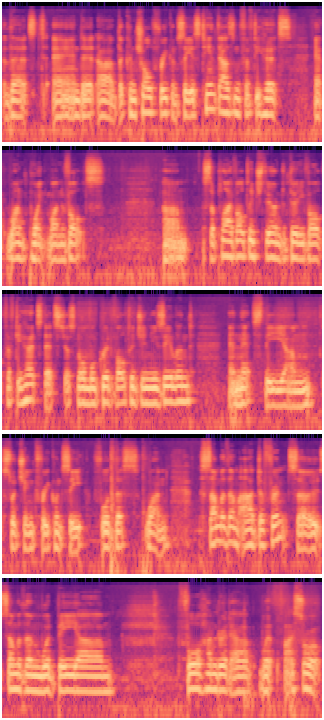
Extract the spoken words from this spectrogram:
that's and it, uh, the control frequency is 10,050 hertz at 1.1 volts. Um, supply voltage 330 volt 50 hertz. That's just normal grid voltage in New Zealand. and that's the um, switching frequency for this one. Some of them are different, so some of them would be um, 400. Uh, I saw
